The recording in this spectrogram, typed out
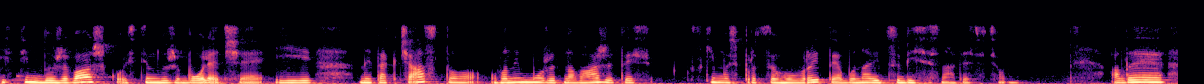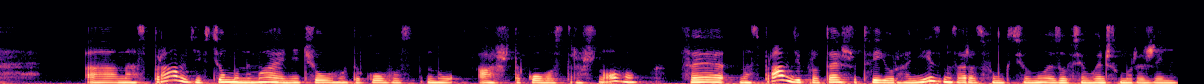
І з цим дуже важко, і з цим дуже боляче. І не так часто вони можуть наважитись з кимось про це говорити або навіть собі зізнатись в цьому. Але а насправді в цьому немає нічого такого, ну, аж такого страшного. Це насправді про те, що твій організм зараз функціонує зовсім в іншому режимі.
